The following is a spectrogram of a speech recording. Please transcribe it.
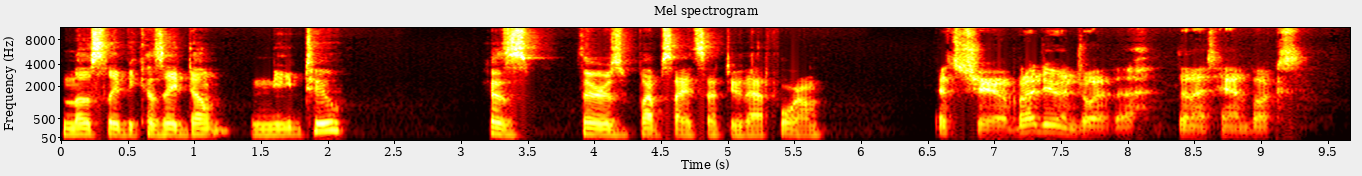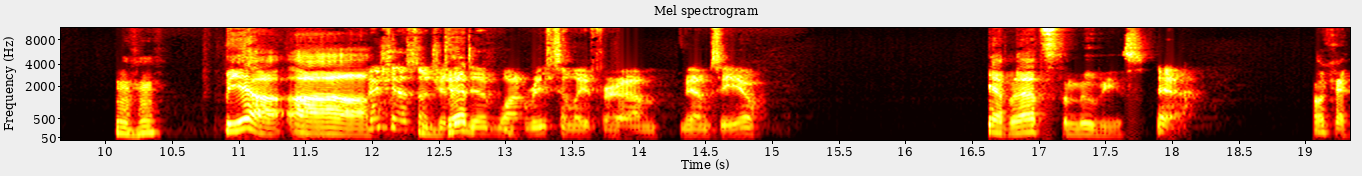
mostly because they don't need to, because there's websites that do that for them. It's true, but I do enjoy the the nice handbooks. Mm-hmm. But yeah, uh, Actually, that's not true. Dead- They did one recently for um, the MCU. yeah, but that's the movies. Yeah. Okay.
